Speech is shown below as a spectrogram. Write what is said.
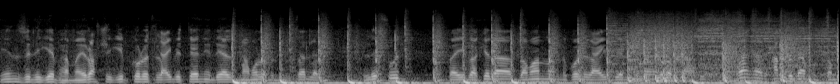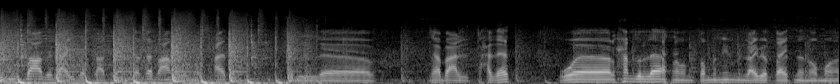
ينزل يجيبها. ما يروحش يجيب كره اللعيب التاني اللي هي معمولة بالمثلث الأسود. فيبقى كده ضمننا إن كل لعيب يلمس الكره بتاعته. وإحنا الحمد لله مطمنين بعض اللعيبة بتاعت المنتخب عملوا مساحات في ال- تبع الاتحادات. والحمد لله إحنا مطمنين من اللعيبة بتاعتنا إن هم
